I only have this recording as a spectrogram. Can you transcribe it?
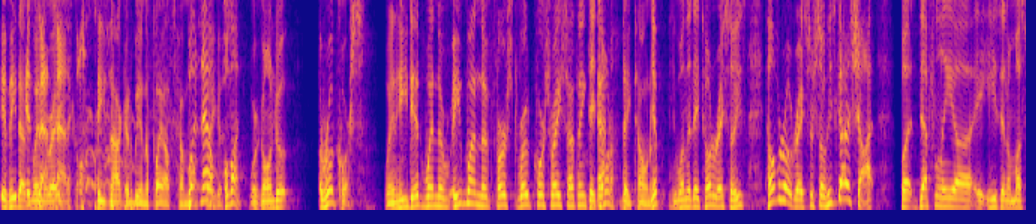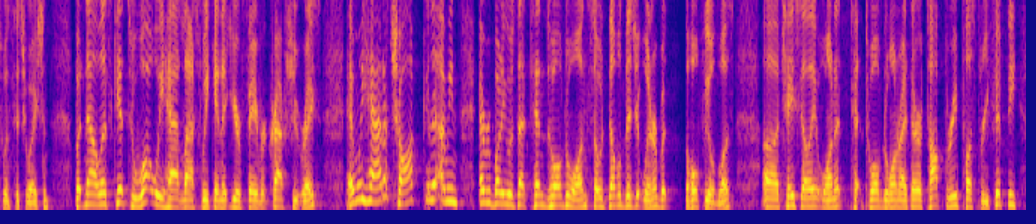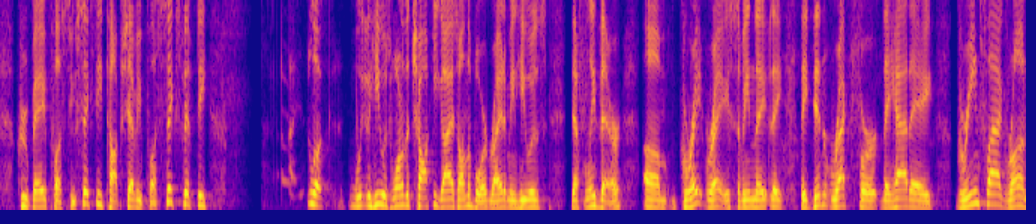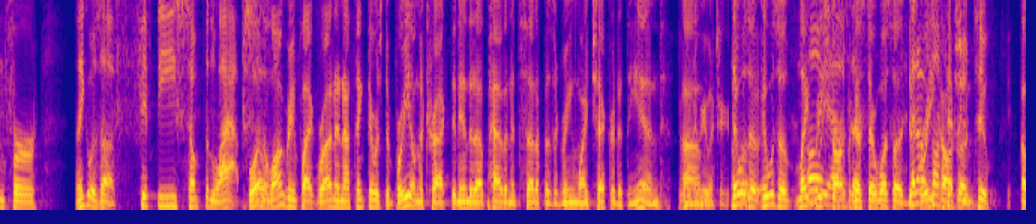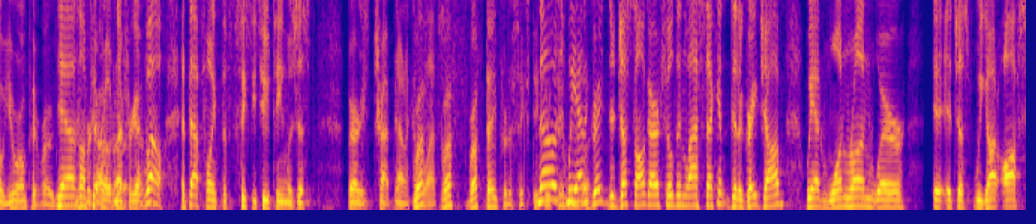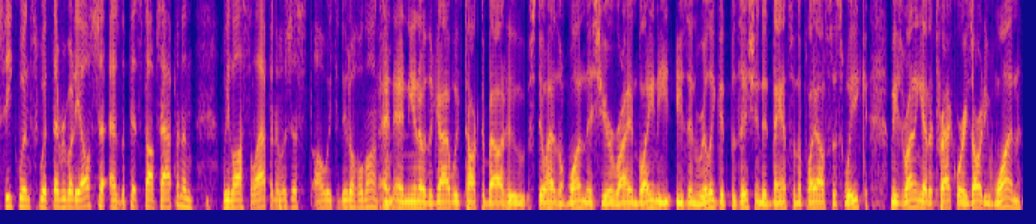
if he doesn't win the race, he's not going to be in the playoffs come but Las now Vegas. hold on. We're going to a road course. When he did win the, he won the first road course race, I think, Daytona. Daytona. Yep, he won the Daytona race, so he's hell of a road racer. So he's got a shot, but definitely uh, he's in a must-win situation. But now let's get to what we had last weekend at your favorite crapshoot race, and we had a chalk. I mean, everybody was that 10 to 12 to one, so double-digit winner, but the whole field was. Uh, Chase Elliott won it 10, 12 to one right there. Top three plus 350, Group A plus 260, Top Chevy plus 650 look, we, he was one of the chalky guys on the board, right? I mean, he was definitely there. Um, great race. I mean, they they they didn't wreck for. They had a green flag run for I think it was a 50 something laps. It was a long green flag run, and I think there was debris on the track that ended up having it set up as a green white checkered at the end. A green white checkered. It was Oh. a it was a late Oh, restart was because there. there was a debris was on caution pit road too. Oh, you were on pit road. Yeah, I was on pit road and I forgot. Okay. Well, at that point, the 62 team was just we already trapped down a couple rough, laps. rough, rough day for the 62 No, we had a great. Justin Allgaier filled in last second, did a great job. We had one run where it, it just we got off sequence with everybody else as the pit stops happened, and we lost a lap, and it was just all we could do to hold on. So, And and you know the guy we've talked about who still hasn't won this year, Ryan Blaney. He's in really good position to advance in the playoffs this week. I mean, he's running at a track where he's already won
